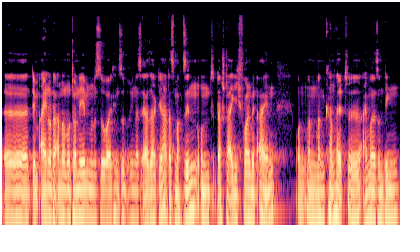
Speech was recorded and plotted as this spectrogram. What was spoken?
äh, dem ein oder anderen Unternehmen es so weit hinzubringen, dass er sagt, ja, das macht Sinn und da steige ich voll mit ein. Und man, man kann halt äh, einmal so ein Ding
